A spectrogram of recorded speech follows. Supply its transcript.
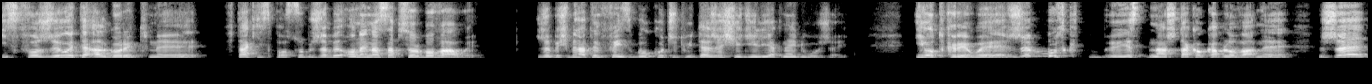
I stworzyły te algorytmy w taki sposób, żeby one nas absorbowały żebyśmy na tym Facebooku czy Twitterze siedzieli jak najdłużej. I odkryły, że mózg jest nasz tak okablowany, że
